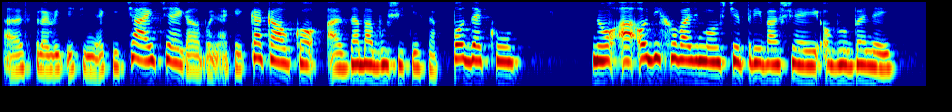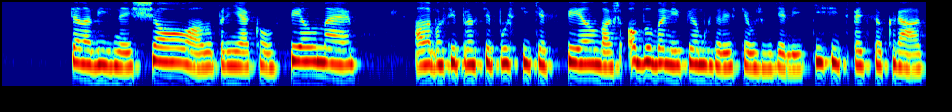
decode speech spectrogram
spravíte si nejaký čajček alebo nejaké kakauko a zababušite sa po deku. No a oddychovať môžete pri vašej obľúbenej televíznej show alebo pri nejakom filme alebo si proste pustíte film, váš obľúbený film, ktorý ste už videli 1500 krát.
